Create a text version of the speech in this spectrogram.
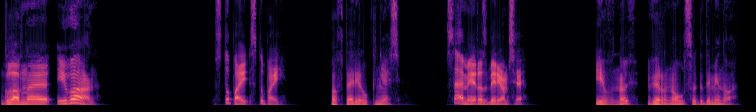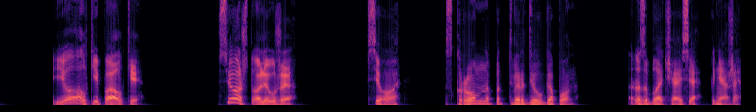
Главное, Иван». «Ступай, ступай», — повторил князь. «Сами разберемся». И вновь вернулся к домино. «Елки-палки! Все, что ли, уже?» «Все», — скромно подтвердил Гапон. «Разоблачайся, княже».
